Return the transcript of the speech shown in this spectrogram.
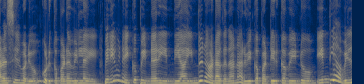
அரசியல் வடிவம் கொடுக்கப்படவில்லை. பிரிவினைக்கு பின்னர் இந்தியா இந்து நாடாக தான் அறிவிக்கப்பட்டிருக்க வேண்டும். இந்தியாவில்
